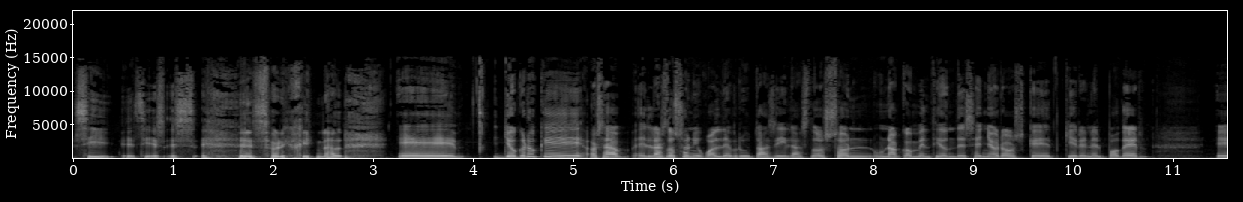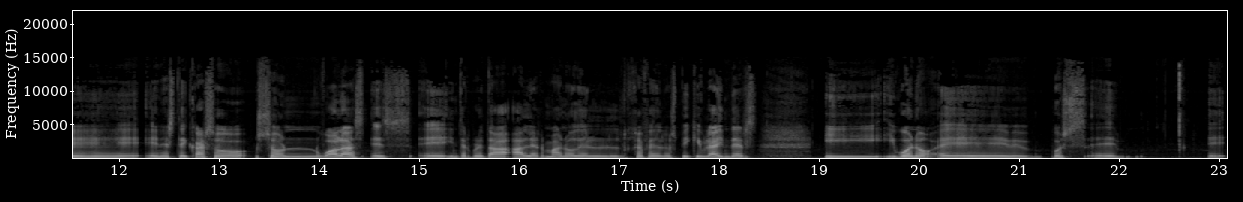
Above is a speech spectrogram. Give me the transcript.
Sí, sí, es, es, es original. Eh, yo creo que, o sea, las dos son igual de brutas y las dos son una convención de señoros que quieren el poder. Eh, en este caso, Son Wallace es, eh, interpreta al hermano del jefe de los Peaky Blinders. Y, y bueno, eh, pues eh,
